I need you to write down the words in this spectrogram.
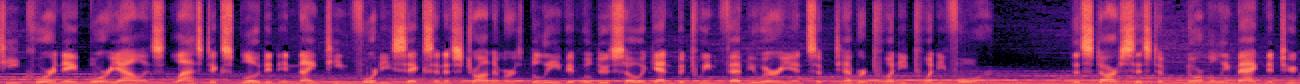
T Coronae Borealis last exploded in 1946 and astronomers believe it will do so again between February and September 2024. The star system, normally magnitude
